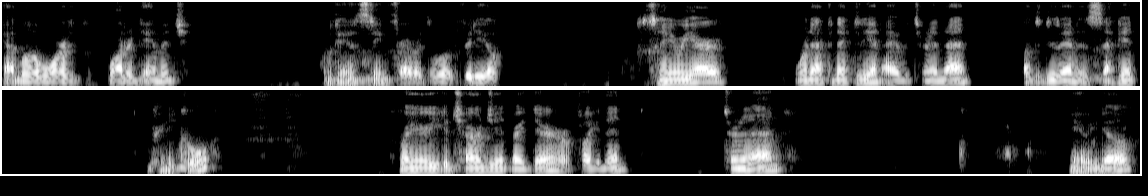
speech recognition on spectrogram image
Got a little water, water damage. Okay, it's taking forever to load the video. So here we are. We're not connected yet. I have to turn it on. About to do that in a second. Pretty cool. Right here, you can charge it right there or plug it in. Turn it on. There we go.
